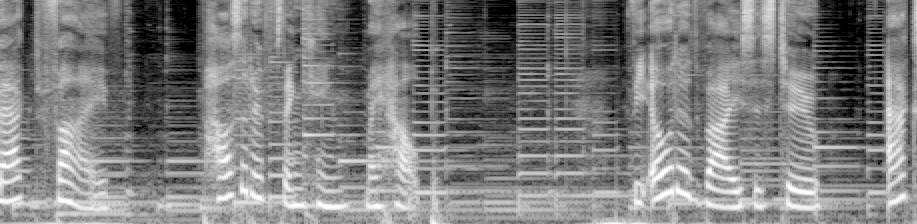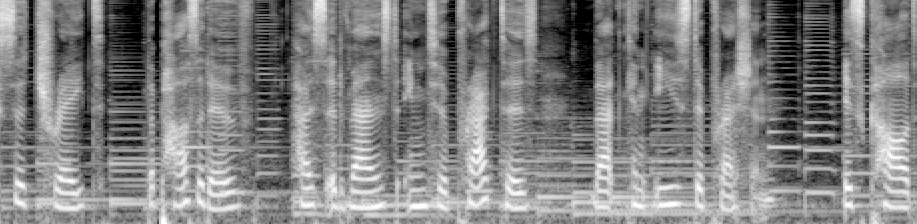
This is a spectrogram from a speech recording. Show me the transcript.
？Fact 5 Positive thinking may help. The old advice is to accentuate the positive has advanced into a practice that can ease depression. It's called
